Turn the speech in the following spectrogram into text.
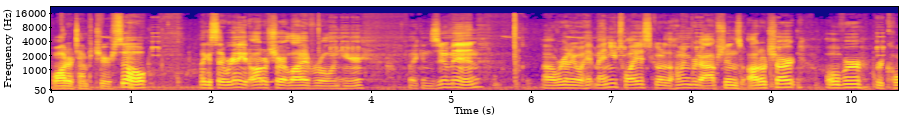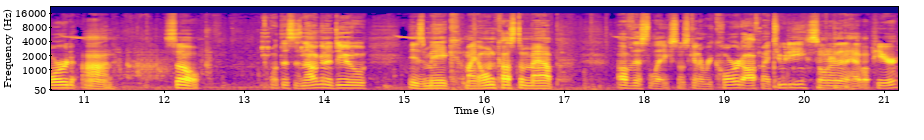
water temperature. So, like I said, we're gonna get auto chart live rolling here. If I can zoom in, uh, we're gonna go hit menu twice, go to the Humminbird options, auto chart, over, record on. So what this is now gonna do is make my own custom map of this lake. So it's gonna record off my 2D sonar that I have up here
